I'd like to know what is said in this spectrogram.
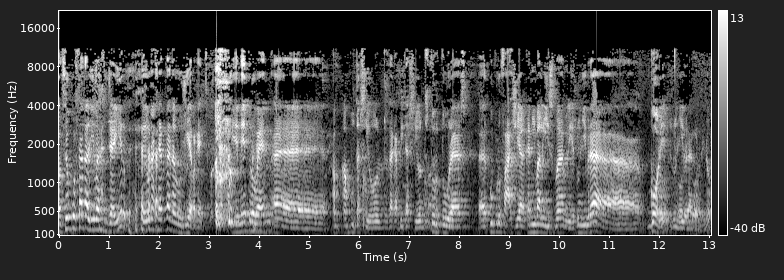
al seu costat el llibre d'en Jair té una certa analogia, perquè evidentment trobem eh, amputacions, decapitacions, tortures, eh, coprofàgia, canibalisme, vull dir, és un llibre eh, gore, és un llibre gore, no?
